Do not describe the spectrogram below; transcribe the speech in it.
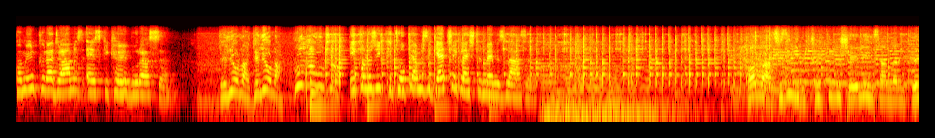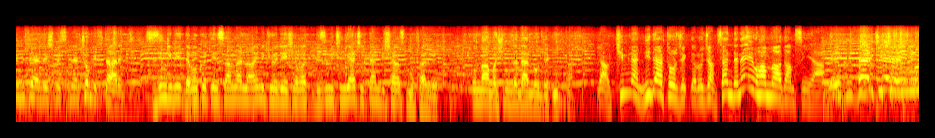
Komün kuracağımız eski köy burası. Geliyorlar, geliyorlar. Vur davulcu. Ekolojik ütopyamızı gerçekleştirmemiz lazım. Vallahi sizin gibi kültürlü şehirli insanların köyümüze yerleşmesinden çok iftihar ettik. Sizin gibi demokrat insanlarla aynı köyde yaşamak bizim için gerçekten bir şans Muhtar Bey. Bunlar başımıza dert olacak muhtar. Ya kimler ne dert olacaklar hocam? Sen de ne evhamlı adamsın ya. Her çiçeğin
